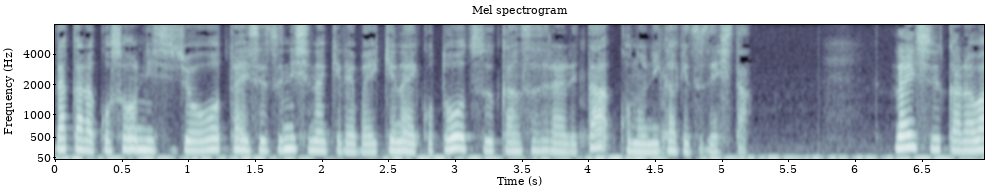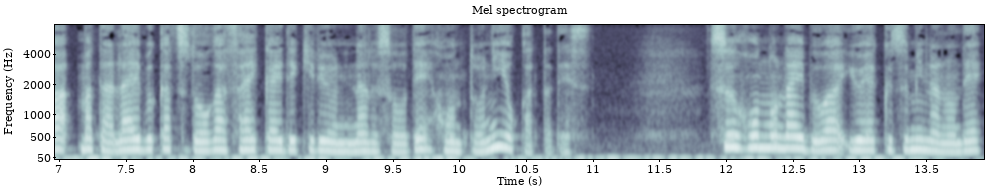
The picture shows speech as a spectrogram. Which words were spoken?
だからこそ日常を大切にしなければいけないことを痛感させられたこの2ヶ月でした。来週からはまたライブ活動が再開できるようになるそうで本当に良かったです。数本のライブは予約済みなので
